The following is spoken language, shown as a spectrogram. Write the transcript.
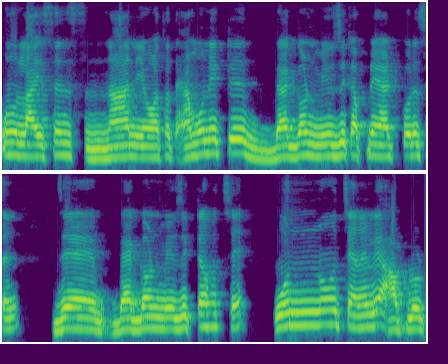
কোনো লাইসেন্স না নিয়ে, অর্থাৎ এমন একটি ব্যাকগ্রাউন্ড মিউজিক আপনি অ্যাড করেছেন যে ব্যাকগ্রাউন্ড মিউজিকটা হচ্ছে অন্য চ্যানেলে আপলোড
